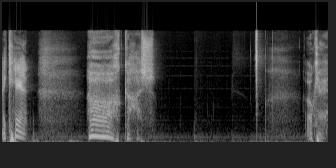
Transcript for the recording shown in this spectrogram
I can't. Oh gosh. Okay.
